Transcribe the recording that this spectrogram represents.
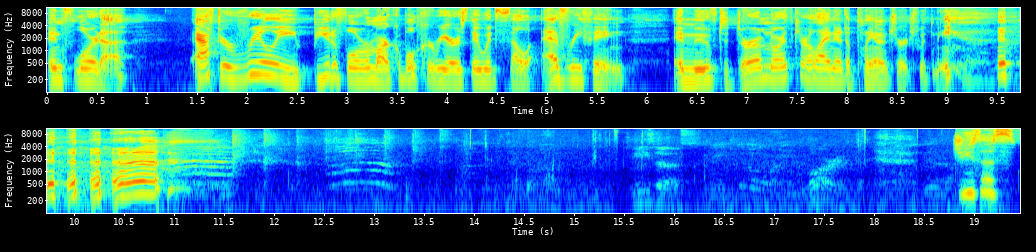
in Florida. After really beautiful, remarkable careers, they would sell everything and move to Durham, North Carolina to plant a church with me. Jesus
